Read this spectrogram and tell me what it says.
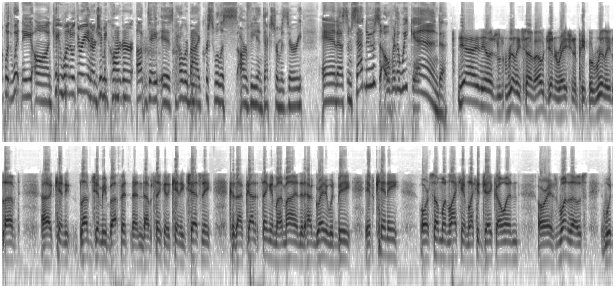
up with Whitney on K103, and our Jimmy Carter update is powered by Chris Willis RV in Dexter, Missouri. And uh, some sad news over the weekend. Yeah, you know, it's really some old generation of people really loved uh, Kenny, loved Jimmy Buffett, and I was thinking of Kenny Chesney because I've got a thing in my mind that how great it would be if Kenny or someone like him, like a Jake Owen, or as one of those, would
